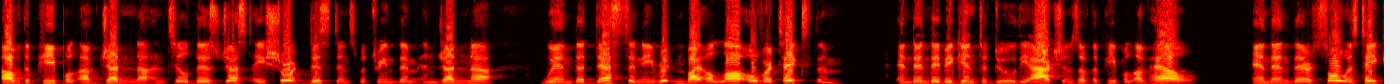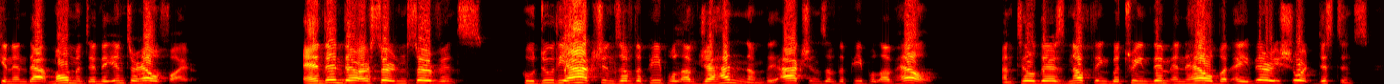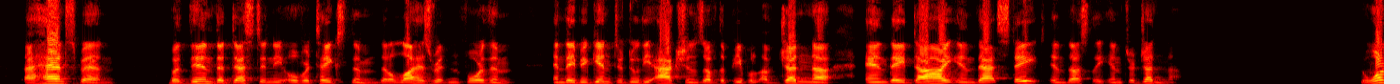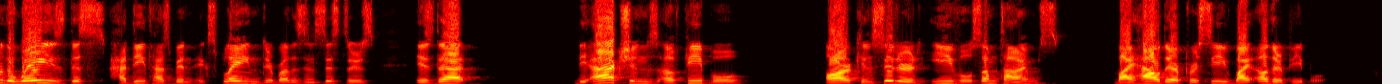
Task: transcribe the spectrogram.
of the people of Jannah until there's just a short distance between them and Jannah when the destiny written by Allah overtakes them. And then they begin to do the actions of the people of hell. And then their soul is taken in that moment and they enter hellfire. And then there are certain servants who do the actions of the people of Jahannam, the actions of the people of hell, until there's nothing between them and hell but a very short distance, a handspan. But then the destiny overtakes them that Allah has written for them, and they begin to do the actions of the people of Jannah, and they die in that state, and thus they enter Jannah. One of the ways this hadith has been explained, dear brothers and sisters, is that the actions of people are considered evil sometimes by how they're perceived by other people,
